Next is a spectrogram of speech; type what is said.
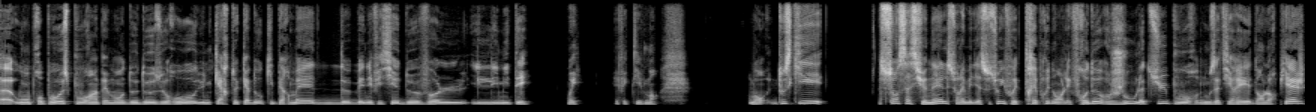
euh, où on propose pour un paiement de 2 euros d'une carte cadeau qui permet de bénéficier de vols illimités. Oui, effectivement. Bon, tout ce qui est sensationnel sur les médias sociaux, il faut être très prudent. Les fraudeurs jouent là-dessus pour nous attirer dans leur piège.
